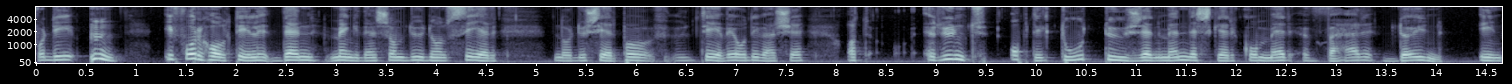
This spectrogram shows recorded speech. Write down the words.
Fordi i forhold til den mengden som du nå ser når du ser på TV og diverse, at rundt opptil 2000 mennesker kommer hver døgn inn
